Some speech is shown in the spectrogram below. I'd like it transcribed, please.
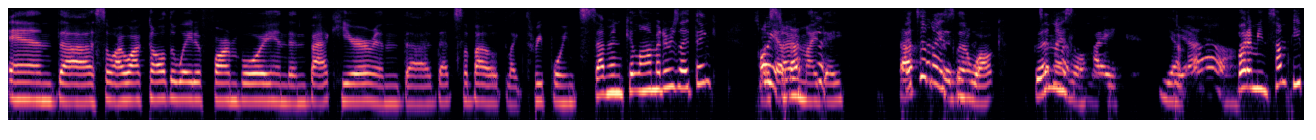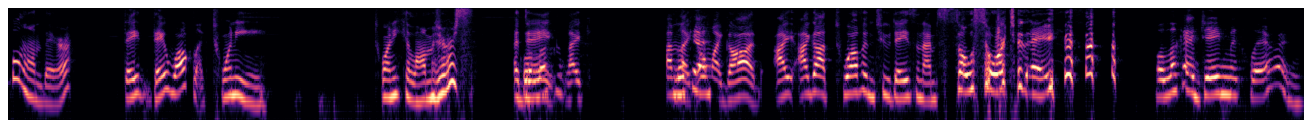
and uh, so I walked all the way to Farm Boy and then back here, and uh, that's about like 3.7 kilometers, I think. So oh, I yeah, started my a, day. That's, that's a, nice little walk. Good it's a nice little hike. Yeah. yeah. But I mean, some people on there, they they walk like 20, 20 kilometers a well, day. Look, like I'm like, oh at, oh my god, I I got 12 in two days, and I'm so sore today. well, look at Jane McLaren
